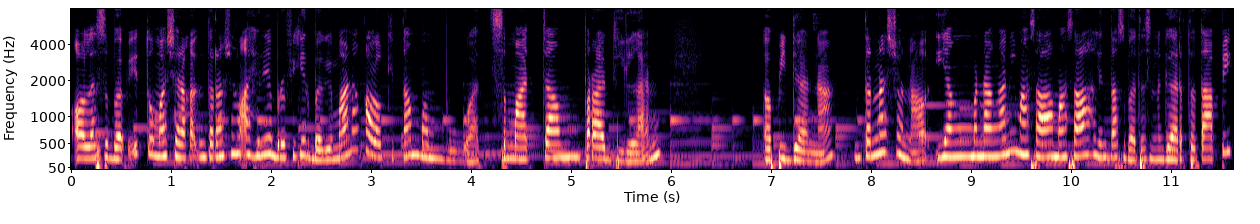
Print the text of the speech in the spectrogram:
Oleh sebab itu, masyarakat internasional akhirnya berpikir bagaimana kalau kita membuat semacam peradilan e, pidana internasional yang menangani masalah-masalah lintas batas negara, tetapi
